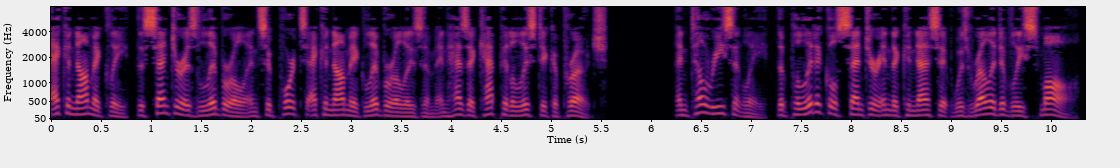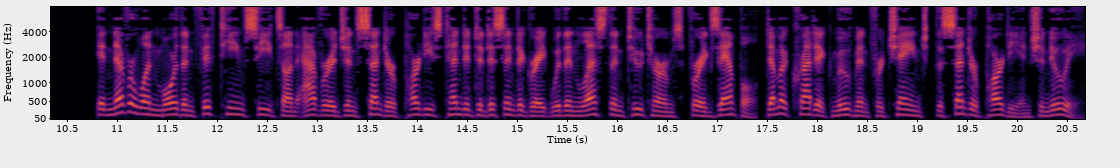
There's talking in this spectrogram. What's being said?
Economically, the center is liberal and supports economic liberalism and has a capitalistic approach. Until recently, the political center in the Knesset was relatively small, it never won more than 15 seats on average and center parties tended to disintegrate within less than two terms for example, Democratic Movement for Change, the Center Party and Shinui.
